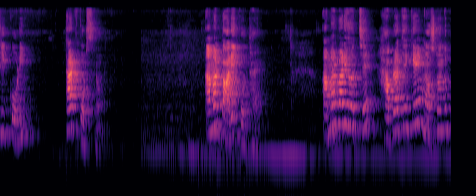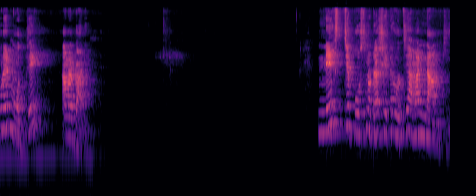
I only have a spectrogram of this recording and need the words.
কি করি। থার্ড প্রশ্ন, আমার বাড়ি কোথায়? আমার বাড়ি হচ্ছে হাবড়া থেকে মসনন্দপুরের মধ্যেই আমার বাড়ি। নেক্সট যে প্রশ্নটা, সেটা হচ্ছে আমার নাম কি?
